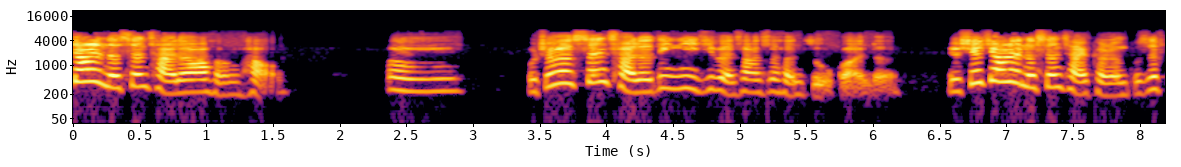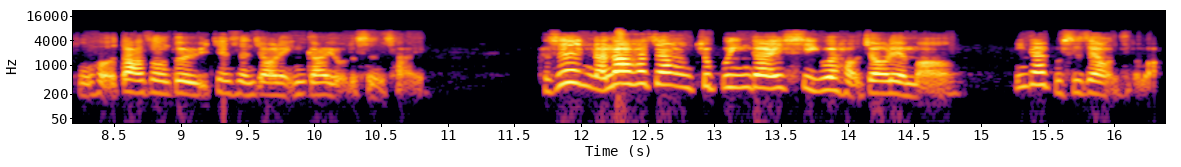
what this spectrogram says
教练的身材都要很好。嗯，我觉得身材的定义基本上是很主观的。有些教练的身材可能不是符合大众对于健身教练应该有的身材。可是，难道他这样就不应该是一位好教练吗？应该不是这样子的吧？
